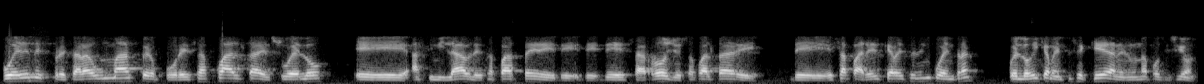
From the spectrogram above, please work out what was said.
pueden expresar aún más, pero por esa falta de suelo eh, asimilable, esa falta de, desarrollo, esa falta de, esa pared que a veces encuentran, pues lógicamente se quedan en una posición.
